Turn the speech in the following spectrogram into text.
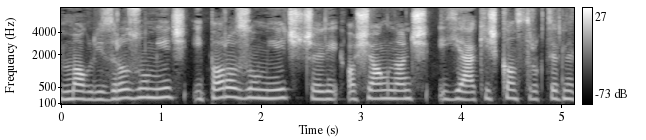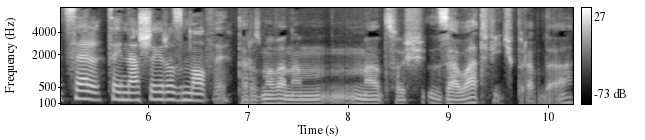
mogli zrozumieć i porozumieć zrozumieć, czyli osiągnąć jakiś konstruktywny cel tej naszej rozmowy. Ta rozmowa nam ma coś załatwić, prawda?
